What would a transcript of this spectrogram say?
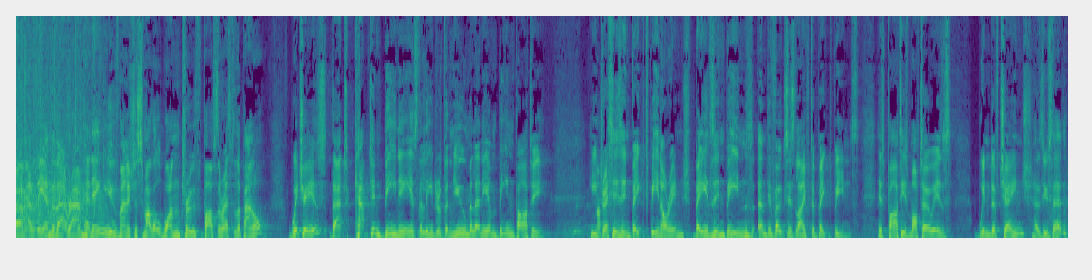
Um, at the end of that round, Henning, you've managed to smuggle one truth past the rest of the panel which is that Captain Beanie is the leader of the new Millennium Bean Party. He dresses in baked bean orange, bathes in beans, and devotes his life to baked beans. His party's motto is Wind of Change, as you said.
